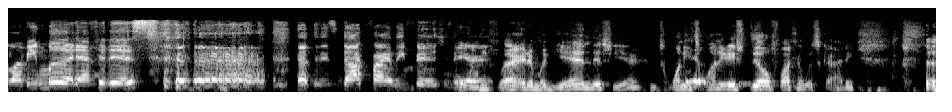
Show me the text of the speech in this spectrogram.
gonna be mud after this. after this doc finally finishes there. Oh, they fired him again this year. In 2020, they still fucking with Scottie.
